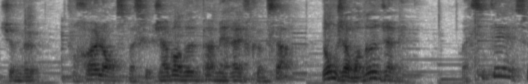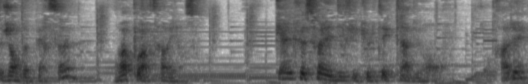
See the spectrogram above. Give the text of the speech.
Je me relance parce que j'abandonne pas mes rêves comme ça. Donc j'abandonne jamais. On va citer ce genre de personne, on va pouvoir travailler ensemble. Quelles que soient les difficultés que tu as durant ton trajet,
